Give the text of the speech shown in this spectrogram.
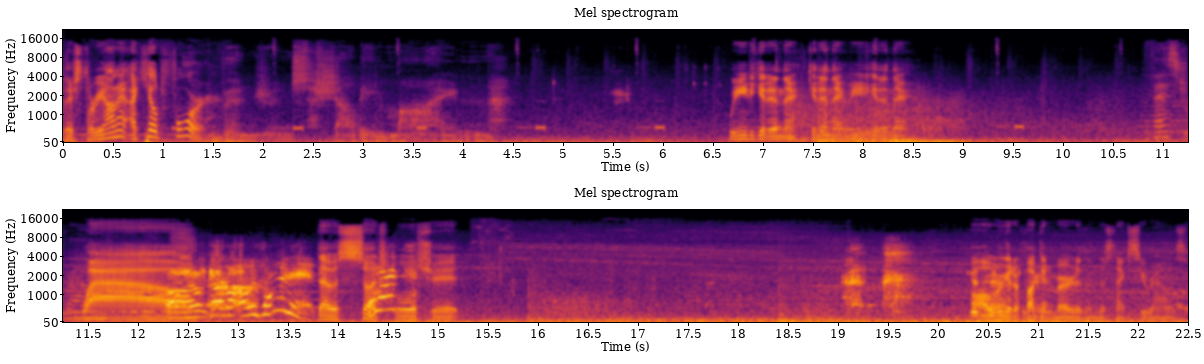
There's three on it. I killed four. We need to get in there. Get in there. We need to get in there. Wow. Oh, God, I was on it! That was such What? bullshit. Good oh, we're gonna good fucking round. murder them this next two rounds.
